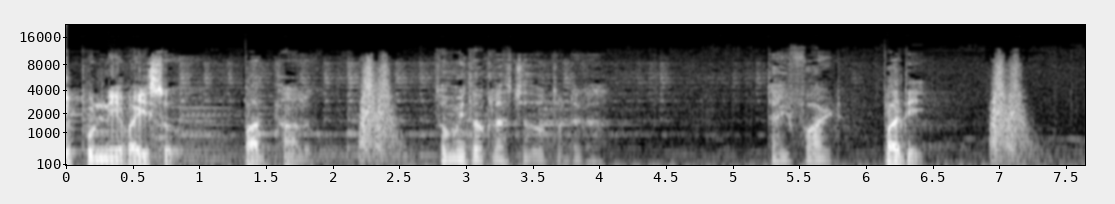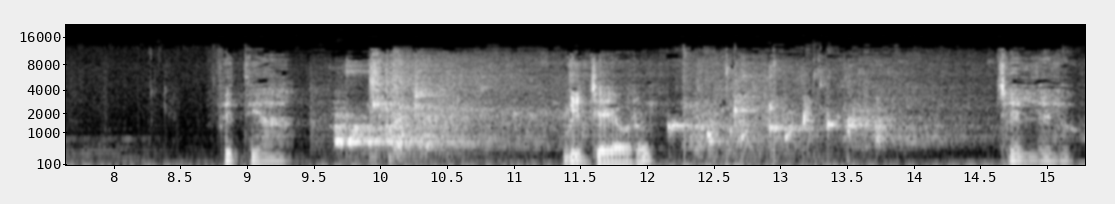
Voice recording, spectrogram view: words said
ఇప్పుడు నీ వయసు పద్నాలుగు. తొమ్మిదో క్లాస్ చదువుతుండగా టైఫాయిడ్. పది. విద్య. విద్య ఎవరు? చెల్లెలు.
